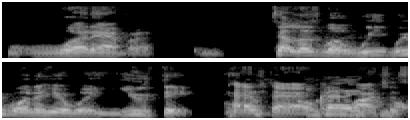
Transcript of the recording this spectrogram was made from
whatever. Tell us what we we want to hear what you think. Hashtag okay. Marsha's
